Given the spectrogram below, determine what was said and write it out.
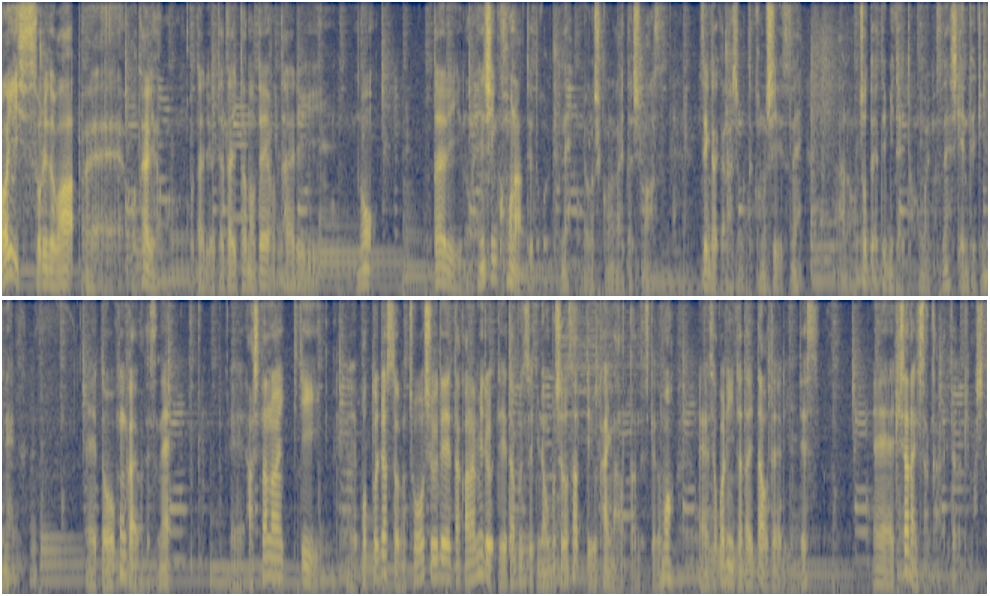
はい、それでは、えー、お便りのお便りをいただいたので、お便りの、お便りの返信コーナーというところでね、よろしくお願いいたします。前回から始まったこのシリーズね、あのちょっとやってみたいと思いますね試験的にねえっ、ー、と今回はですねえー、明日の IT、えー、ポッドキャストの聴取データから見るデータ分析の面白さっていう回があったんですけども、えー、そこにいただいたお便りです。えー、木更木さんからいただきました。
